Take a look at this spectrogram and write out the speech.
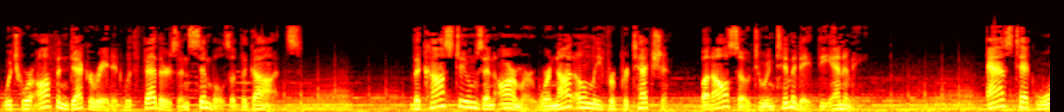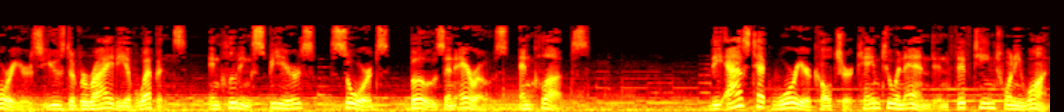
which were often decorated with feathers and symbols of the gods. The costumes and armor were not only for protection, but also to intimidate the enemy. Aztec warriors used a variety of weapons, including spears, swords, bows and arrows, and clubs. The Aztec warrior culture came to an end in 1521,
